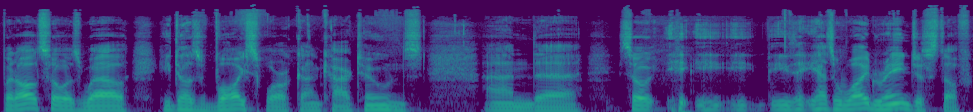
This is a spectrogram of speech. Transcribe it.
but also as well he does voice work on cartoons, and uh, so he, he he he has a wide range of stuff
